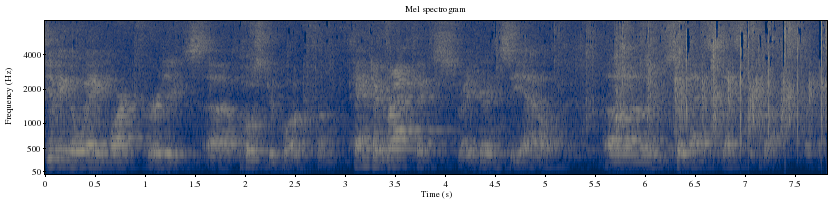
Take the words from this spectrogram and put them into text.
giving away Mark Fertig's uh, poster book from Fantagraphics right here in Seattle. Uh, so that's, that's the prize. Okay.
